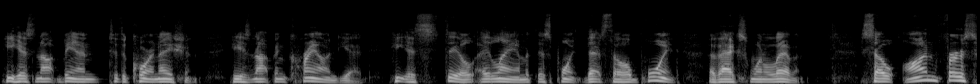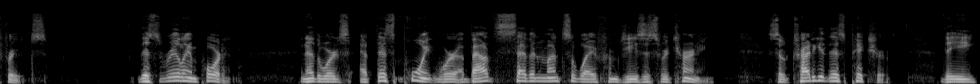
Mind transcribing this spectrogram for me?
he has not been to the coronation. He has not been crowned yet. He is still a lamb at this point. That's the whole point of Acts 1:11. So, on first fruits, this is really important. In other words, at this point, we're about 7 months away from Jesus returning. So, try to get this picture. The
